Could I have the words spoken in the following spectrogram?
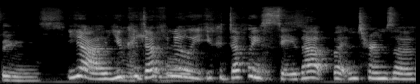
things. Yeah, you could definitely you could definitely say that, but in terms of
